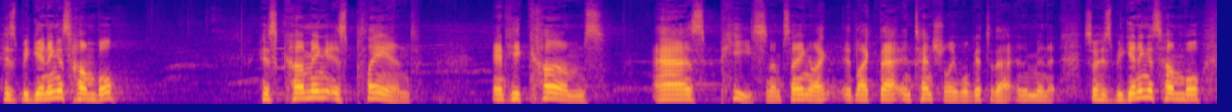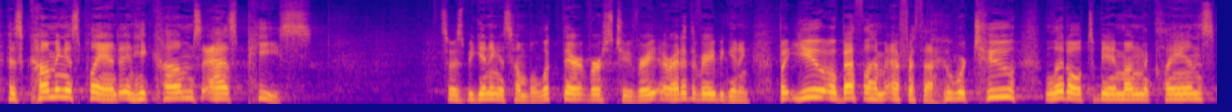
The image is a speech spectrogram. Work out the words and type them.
His beginning is humble, his coming is planned, and he comes as peace. And I'm saying like, it like that intentionally. We'll get to that in a minute. So his beginning is humble, his coming is planned, and he comes as peace. So his beginning is humble. Look there at verse 2, very, right at the very beginning. But you, O Bethlehem Ephrathah, who were too little to be among the clans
